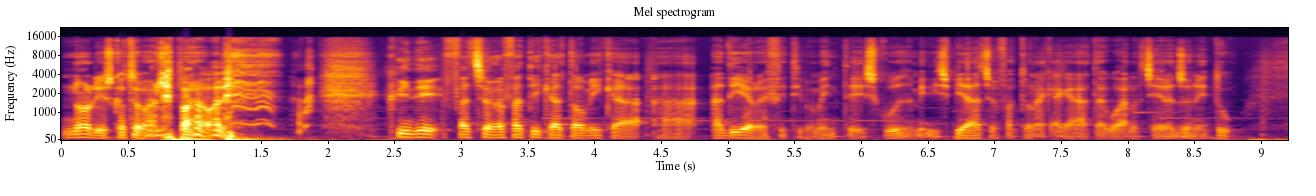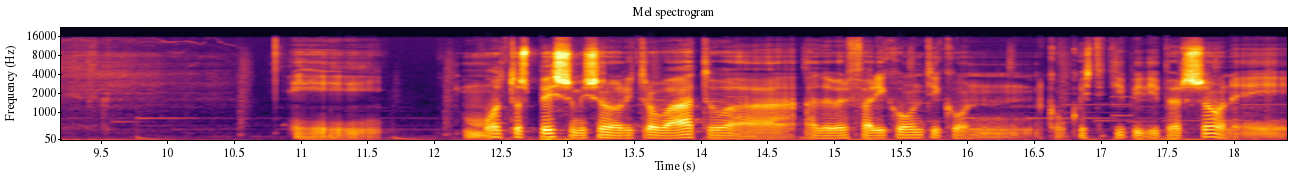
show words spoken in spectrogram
non riesco a trovare le parole. Quindi faccio una fatica atomica a, a dire effettivamente scusa, mi dispiace, ho fatto una cagata, guarda, c'hai ragione tu. E molto spesso mi sono ritrovato a, a dover fare i conti con, con, questi tipi di persone e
